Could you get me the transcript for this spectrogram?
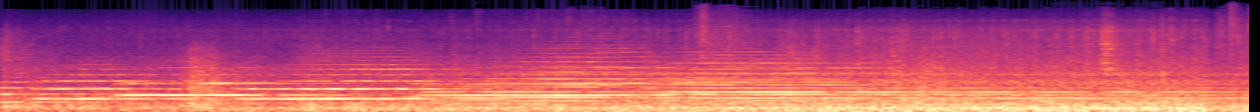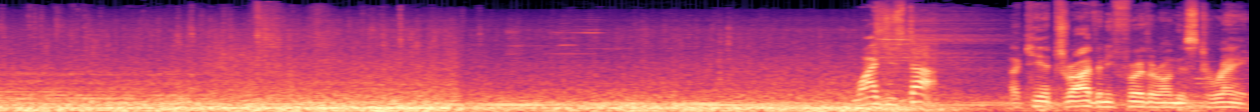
Why'd you stop? I can't drive any further on this terrain.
